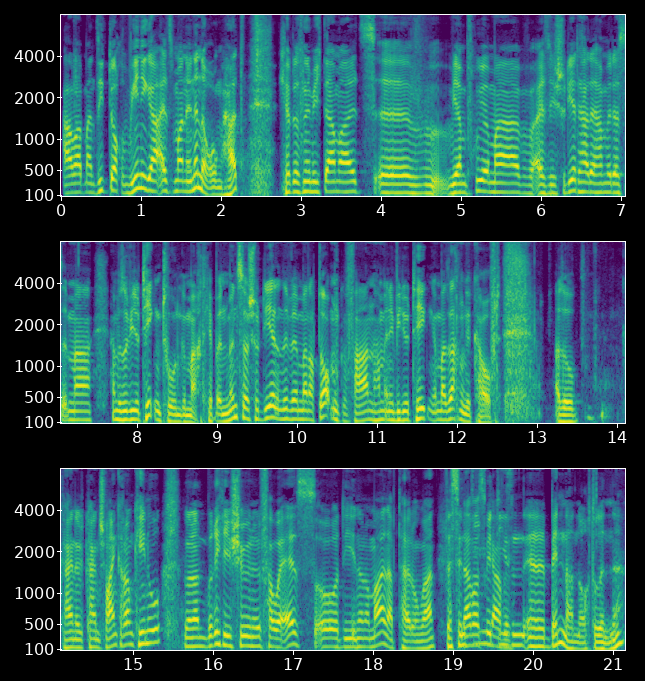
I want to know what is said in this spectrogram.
Aber man sieht doch weniger, als man in Erinnerung hat. Ich habe das nämlich damals, äh, wir haben früher mal, als ich studiert hatte, haben wir das immer, haben wir so Videothekenton gemacht. Ich habe in Münster studiert und sind wir immer nach Dortmund gefahren, haben in den Videotheken immer Sachen gekauft. Also keine, kein Schweinkram-Kino, sondern richtig schöne VHS, oh, die in der normalen Abteilung waren. Das sind Da die mit diesen äh, Bändern auch drin, ne?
